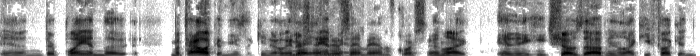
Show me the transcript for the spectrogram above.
and they're playing the Metallica music, you know, Enter yeah, yeah, Sandman, Enter Sandman, of course. and like and he shows up and like he fucking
